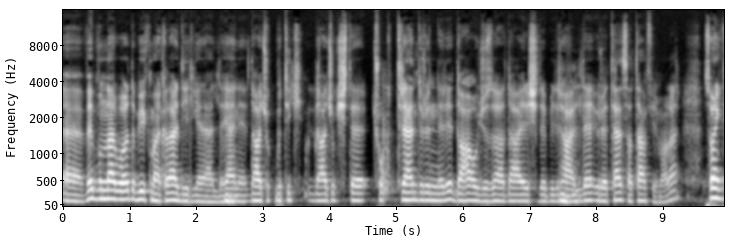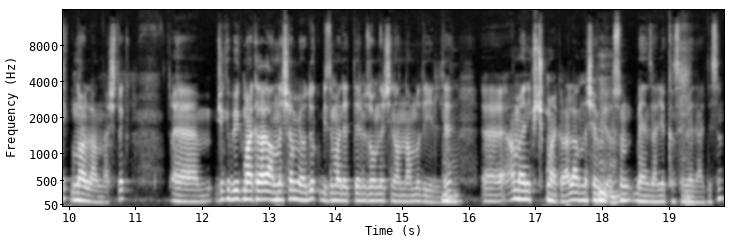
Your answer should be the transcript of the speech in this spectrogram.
Ee, ve bunlar bu arada büyük markalar değil genelde. Yani daha çok butik, daha çok işte çok trend ürünleri daha ucuza, daha erişilebilir halde üreten, satan firmalar. Sonra gittik bunlarla anlaştık. Çünkü büyük markalarla anlaşamıyorduk. Bizim adetlerimiz onlar için anlamlı değildi. Ee, ama hani küçük markalarla anlaşabiliyorsun. Benzer yakın seviyelerdesin.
